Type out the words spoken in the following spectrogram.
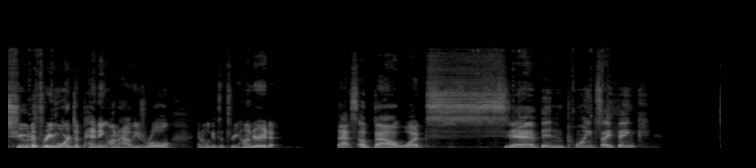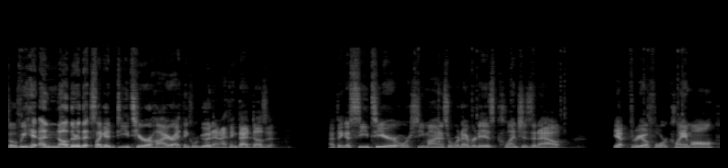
two to three more depending on how these roll, and we'll get to 300. That's about what seven points, I think. So if we hit another that's like a D tier or higher, I think we're good, and I think that does it. I think a C tier or C minus or whatever it is clenches it out. Yep, 304. Claim all.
